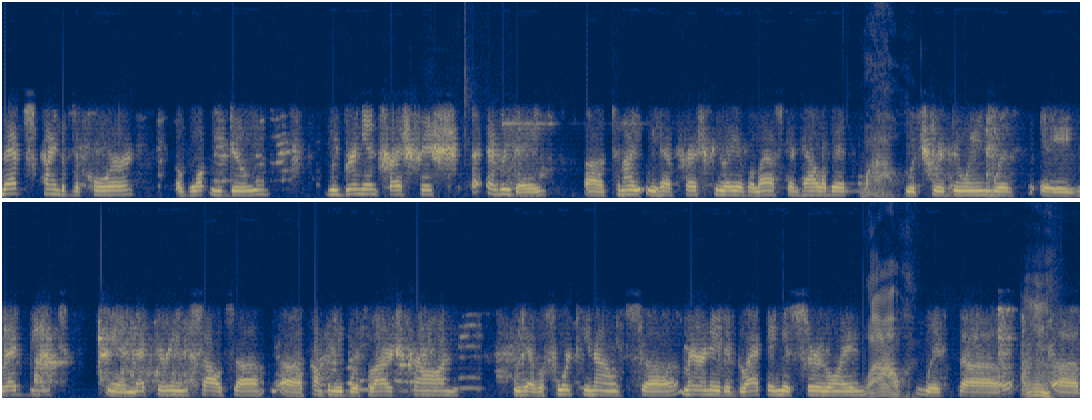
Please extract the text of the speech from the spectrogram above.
that's kind of the core of what we do. We bring in fresh fish every day. Uh, tonight we have fresh fillet of Alaskan halibut, Wow. which we're doing with a red beet and nectarine salsa, uh, accompanied with large prawn. We have a 14 ounce uh, marinated black Angus sirloin Wow. with uh, uh,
